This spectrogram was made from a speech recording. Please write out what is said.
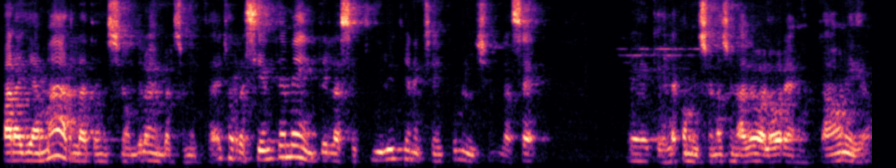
para llamar la atención de los inversionistas. De hecho, recientemente la Security and Exchange Commission, la SEC, eh, que es la Comisión Nacional de Valores en Estados Unidos,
